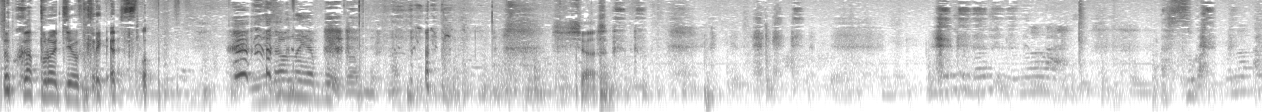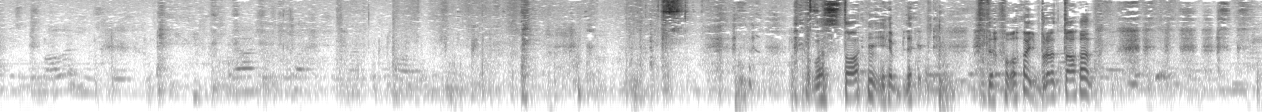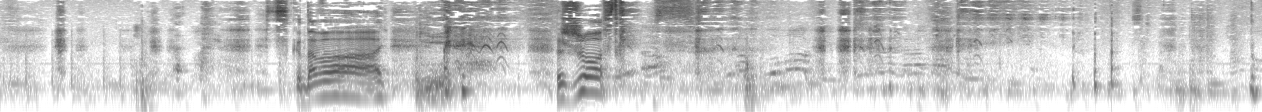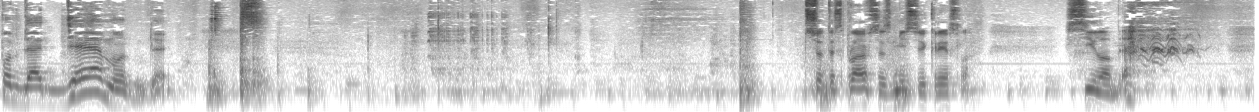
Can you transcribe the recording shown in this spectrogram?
Туха против кресла. Недавно я быдло, блядь. Сейчас. Сука. Восстание, блядь. Давай, братан. Сука, Давай. Жестко. Тупо, блядь, демон, блядь. Все, ты справився з миссией кресла. Сила, блядь.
